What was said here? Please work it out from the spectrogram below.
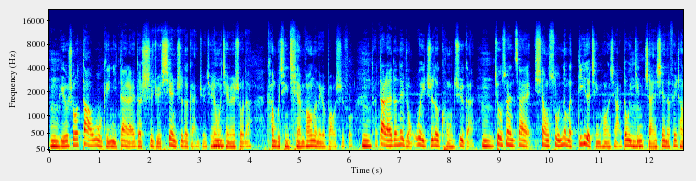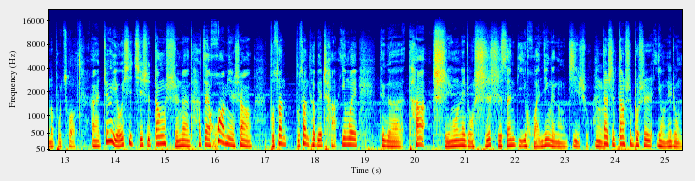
嗯。比如说大雾给你带来的视觉限制的感觉，就像我嗯。前面说的，看不清前方的那个宝师傅，嗯。它带来的那种未知的恐惧感，嗯，就算在像素那么低的情况下，都已经嗯。展现的非常的不错。哎，这个游戏其实当时呢，它在画面上不算不算特别差，因为这个它使用那种实时三 D 环境的那种技术，嗯，但是当时不是有那种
